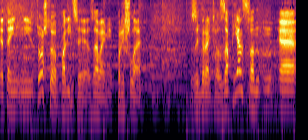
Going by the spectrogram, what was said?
это не то, что полиция за вами пришла забирать вас за пьянство. Э,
